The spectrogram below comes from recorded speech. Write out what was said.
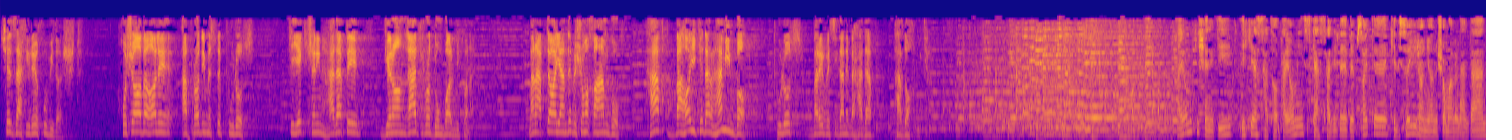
چه ذخیره خوبی داشت. خوشا به حال افرادی مثل پولس که یک چنین هدف گرانقدر را دنبال می‌کنند من هفته آینده به شما خواهم گفت هفت بهایی که در همین باب پولس برای رسیدن به هدف پرداخت می‌کرد. پیامی که شنیدید یکی از صدها پیامی است که از طریق وبسایت کلیسای ایرانیان شمال لندن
